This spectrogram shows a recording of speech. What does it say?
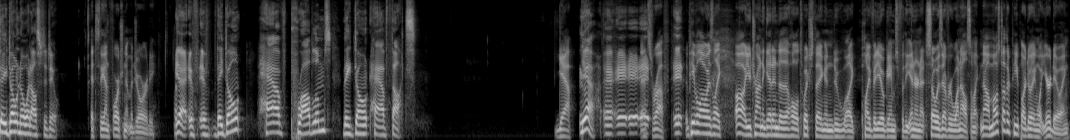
they don't know what else to do. It's the unfortunate majority. Yeah, if if they don't have problems, they don't have thoughts. Yeah, Yeah, it, it, it's rough. it- People always like, oh, you're trying to get into the whole Twitch thing and do like play video games for the internet. So is everyone else. I'm like, no, most other people are doing what you're doing.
